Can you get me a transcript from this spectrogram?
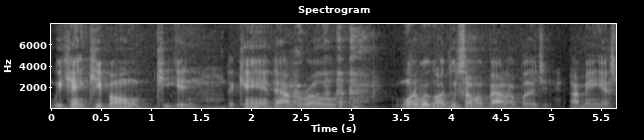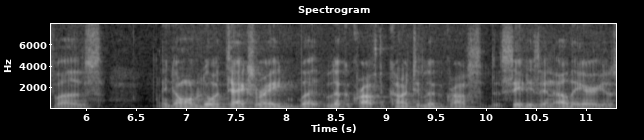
we can't keep on kicking the can down the road. When are we gonna do something about our budget? I mean, as far as, we don't wanna do a tax rate, but look across the country, look across the cities and other areas.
